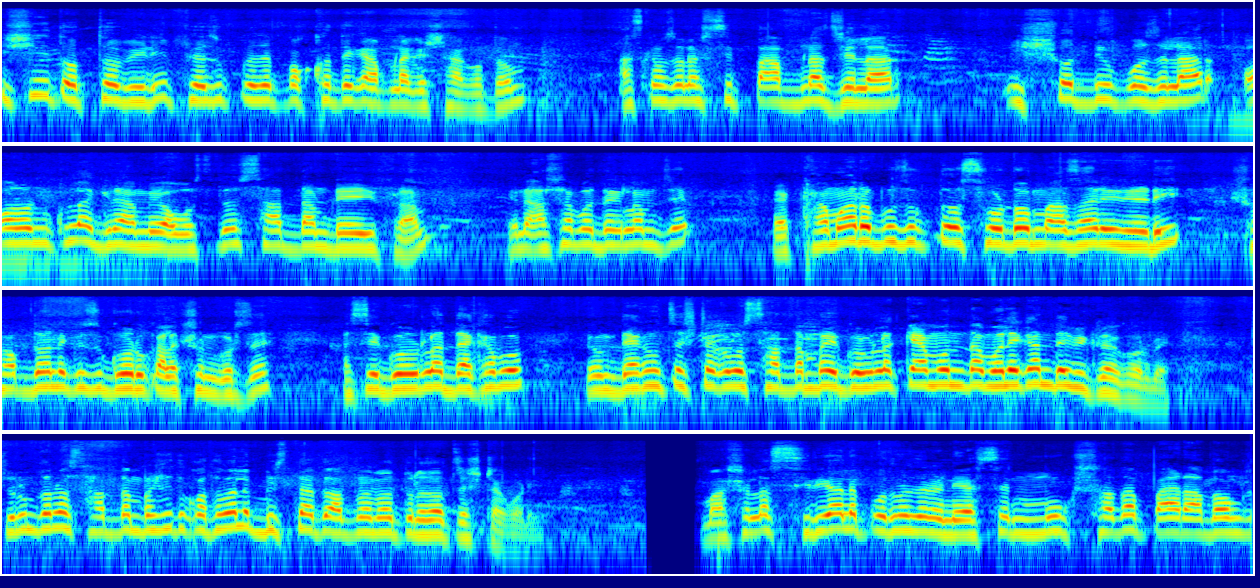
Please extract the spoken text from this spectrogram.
কৃষি তথ্য বিডি ফেসবুক পেজের পক্ষ থেকে আপনাকে স্বাগতম। আজকে আমরা চলে আসছি পাবনা জেলার ঈশ্বরদী উপজেলার অরণখোলা গ্রামে অবস্থিত সাদ্দাম ডেয়ারি ফার্ম। এখানে আসার পর দেখলাম যে খামার উপযুক্ত ছোট মাঝারি রেডি, সব ধরনের কিছু গরু কালেকশন করছে। আর সেই গরুগুলো দেখাবো এবং দেখানোর চেষ্টা করব সাদ্দাম ভাই, গরুগুলো কেমন দাম হলে এখান থেকে বিক্রয় করবে। চলুন তোমরা সাদ্দাম ভাইয়ের সাথে কথা বলে বিস্তারিত আপনারা তুলে দেওয়ার চেষ্টা করি। মার্শাল্লাহ সিরিয়ালে প্রথমে যারা নিয়ে আসছেন মুখ সাদা পায়ের আধা অংশ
